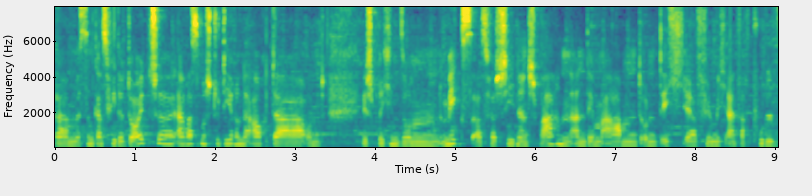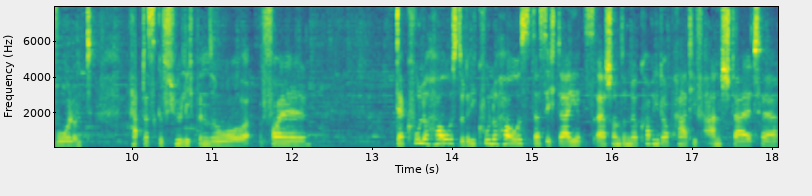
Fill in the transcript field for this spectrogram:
Ähm, es sind ganz viele deutsche Erasmus-Studierende auch da und wir sprechen so einen Mix aus verschiedenen Sprachen an dem Abend und ich äh, fühle mich einfach pudelwohl und habe das Gefühl, ich bin so voll der coole Host oder die coole Host, dass ich da jetzt äh, schon so eine Korridorparty veranstalte.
